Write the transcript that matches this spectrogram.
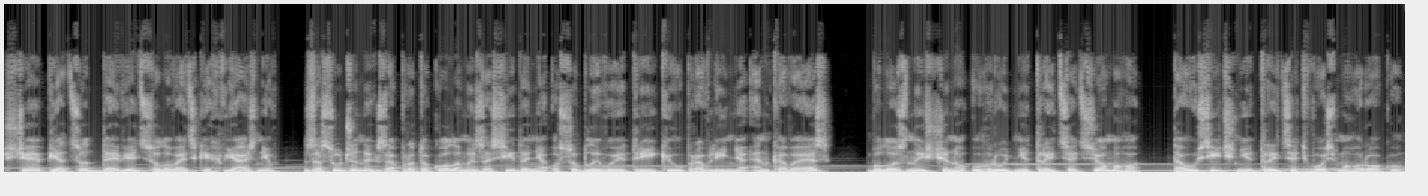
Ще 509 соловецьких в'язнів, засуджених за протоколами засідання особливої трійки управління НКВС, було знищено у грудні 37-го та у січні 38-го року.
